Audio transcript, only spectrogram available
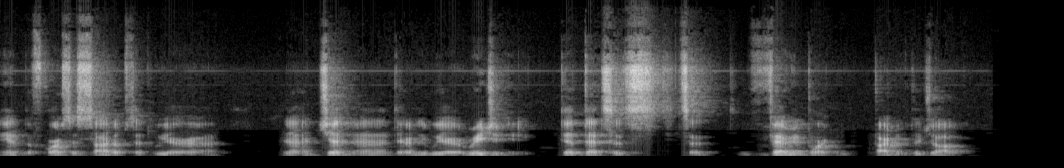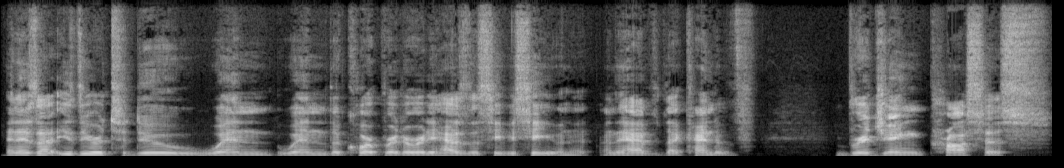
and of course the startups that we are uh, uh, that we are originating. That that's a, it's a very important part of the job. And is that easier to do when when the corporate already has the CVC unit and they have that kind of bridging process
